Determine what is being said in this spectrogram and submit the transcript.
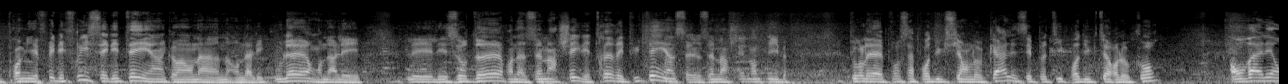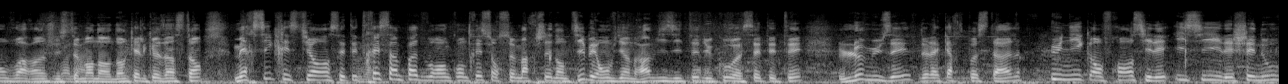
premiers fruits, les fruits, c'est l'été. Hein, quand on a, on a les couleurs, on a les, les, odeurs. On a ce marché, il est très réputé, hein, ce, ce, marché d'Antibes, pour, pour sa production locale et ses petits producteurs locaux. On va aller en voir un justement dans, quelques instants. Merci Christian, c'était très sympa de vous rencontrer sur ce marché d'Antibes et on viendra visiter du coup euh, cet été le musée de la carte postale unique en France. Il est ici, il est chez nous,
